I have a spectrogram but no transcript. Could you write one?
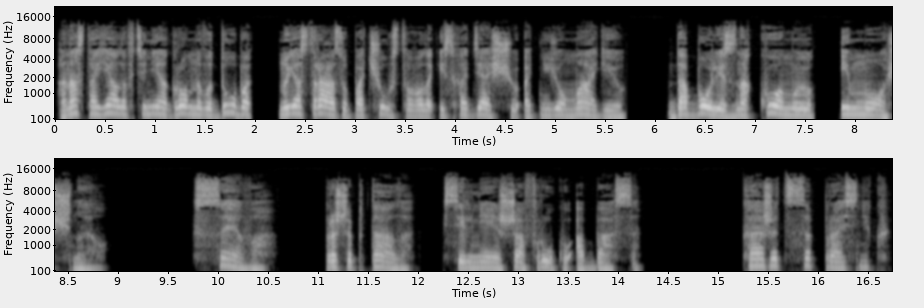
Она стояла в тени огромного дуба, но я сразу почувствовала исходящую от нее магию, до боли знакомую и мощную. «Сева», — прошептала, сильнее сжав руку Аббаса. «Кажется, праздник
